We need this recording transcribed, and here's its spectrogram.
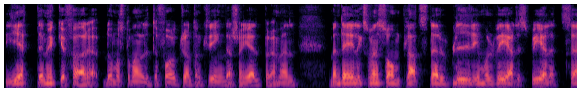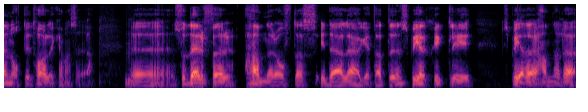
jättemycket för det. Då måste man ha lite folk runt omkring där som hjälper det. Men, men det är liksom en sån plats där du blir involverad i spelet sen 80-talet kan man säga. Mm. Eh, så därför hamnar det oftast i det läget att en spelskicklig spelare hamnar där.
